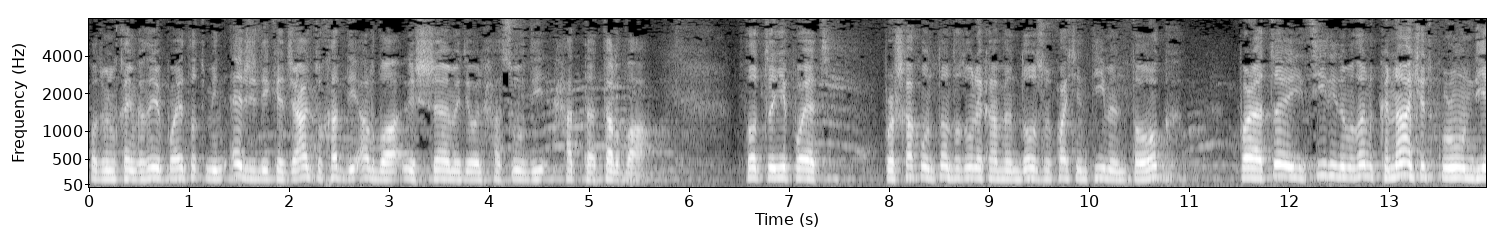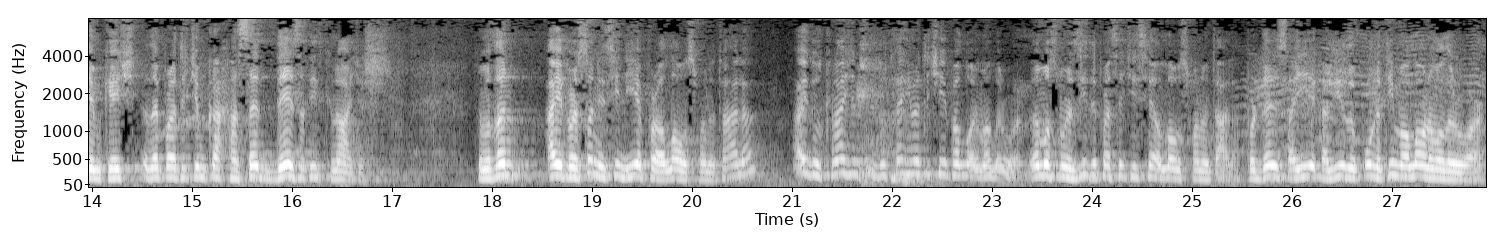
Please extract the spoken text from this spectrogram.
thotë Ibnul Kajimi ka thënë një poet thotë min ajlike jealtu khaddi arda lilshamiti wal hasudi hatta tarda. Thotë një poet, për shkakun tënd thotë unë e kam vendosur faqen time në tokë, për atë i cili domethënë kënaqet kur unë ndihem keq dhe për atë që më ka haset derisa ti të kënaqesh. Domethënë, ai person i cili jep për Allahun subhanahu wa taala, ai duhet të kënaqet, duhet të kënaqet me atë që jep Allahu i madhëruar. Dhe mos mërzitet prej asaj që i sjell Allahu subhanahu wa taala, përderisa ai e ka lidhur punën e tij me Allahun e madhëruar.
